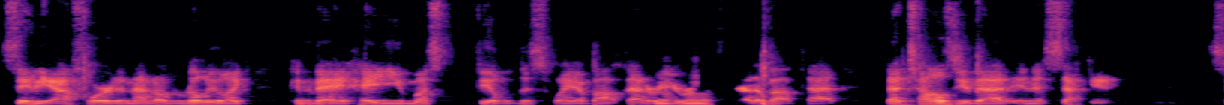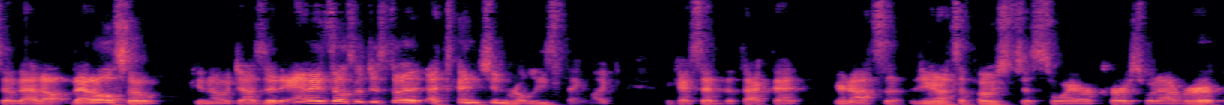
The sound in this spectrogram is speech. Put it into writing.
say the F word and that'll really like convey, hey, you must feel this way about that or you're Mhm. upset about that. That tells you that in a second. So that that also you know does it, and it's also just a, a tension release thing. Like like I said, the fact that you're not you're not supposed to swear, curse, whatever,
